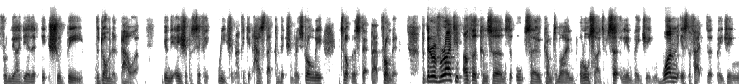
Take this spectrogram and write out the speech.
from the idea that it should be the dominant power in the Asia Pacific region. I think it has that conviction very strongly. It's not going to step back from it. But there are a variety of other concerns that also come to mind on all sides, but certainly in Beijing. One is the fact that Beijing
